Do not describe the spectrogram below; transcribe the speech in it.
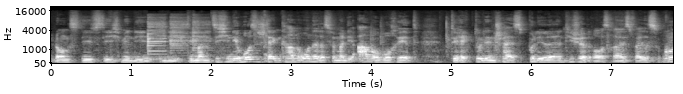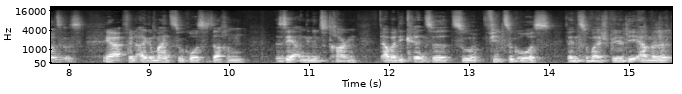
Longsleeves, die ich mir in die, in die, die man sich in die Hose stecken kann, ohne dass wenn man die Arme hochhebt, direkt du den scheiß Pulli oder ein T-Shirt rausreißt, weil das so kurz ist. Ja, Ich finde allgemein zu große Sachen sehr angenehm zu tragen. Aber die Grenze zu viel zu groß, wenn zum Beispiel die Ärmel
